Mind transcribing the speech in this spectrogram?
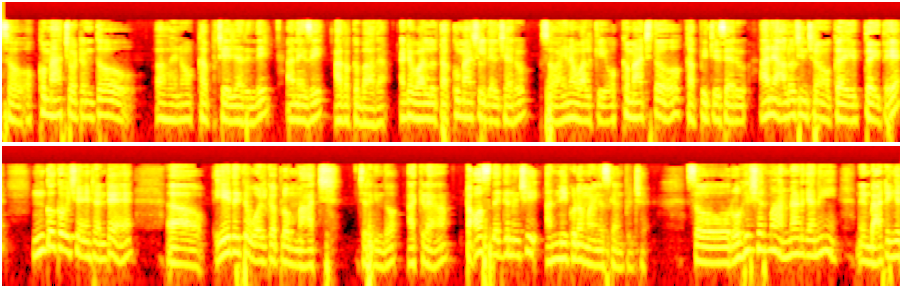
సో ఒక్క మ్యాచ్ అవటంతో యూనో కప్ చేజారింది అనేసి అదొక బాధ. అంటే వాళ్ళు తక్కువ మ్యాచ్లు గెలిచారు. సో అయినా వాళ్ళకి ఒక్క మ్యాచ్తో కప్ ఇచ్చేశారు అని ఆలోచించడం ఒక ఎత్తు అయితే. ఇంకొక విషయం ఏంటంటే ఏదైతే వరల్డ్ కప్లో మ్యాచ్ జరిగిందో అక్కడ టాస్ దగ్గర నుంచి అన్ని కూడా మైనస్ కనిపించాయి సో రోహిత్ శర్మ అన్నాడు కానీ నేను బ్యాటింగ్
